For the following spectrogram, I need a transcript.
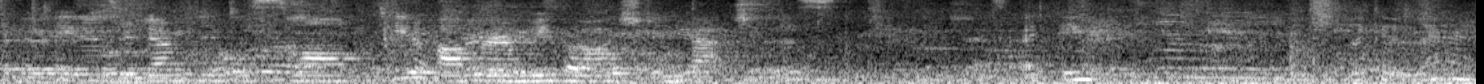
Of potatoes are dumped into a small potato hopper and re-washed in batches. So I think, look at there.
